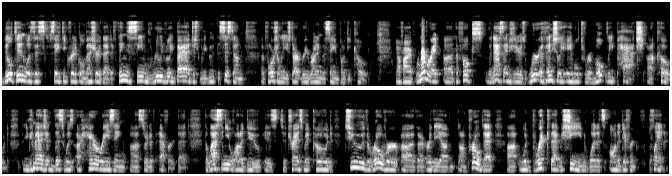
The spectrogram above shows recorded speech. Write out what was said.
built in was this safety critical measure that if things seemed really, really bad, just reboot the system unfortunately, you start rerunning the same buggy code. Now, if I remember right, uh, the folks, the NASA engineers, were eventually able to remotely patch uh, code. But you can imagine this was a hair-raising uh, sort of effort. That the last thing you want to do is to transmit code to the rover uh, the, or the um, um, probe that uh, would brick that machine when it's on a different planet.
